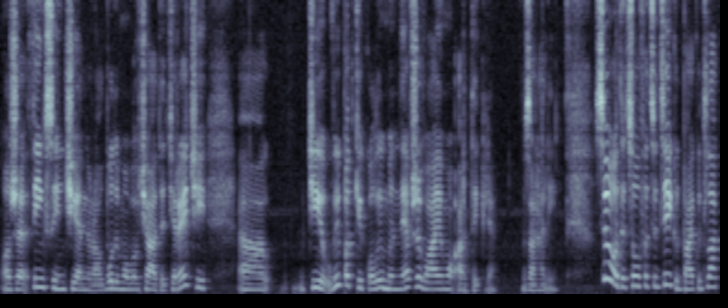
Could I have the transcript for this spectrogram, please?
Отже, things in general. Будемо вивчати ті речі, а, ті випадки, коли ми не вживаємо артикля взагалі. So, that's all for today. Goodbye, good luck.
